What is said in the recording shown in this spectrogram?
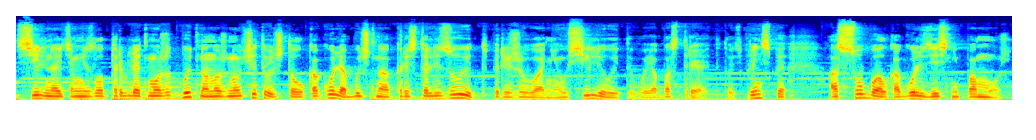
сильно этим не злоупотреблять может быть, но нужно учитывать, что алкоголь обычно кристаллизует переживание, усиливает его и обостряет. То есть, в принципе, особо алкоголь здесь не поможет.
